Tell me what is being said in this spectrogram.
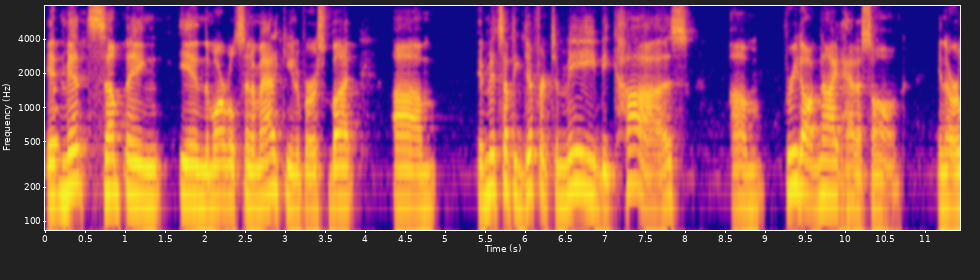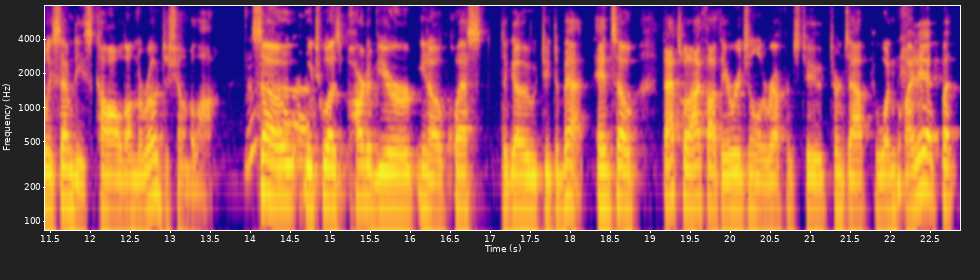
it meant something in the Marvel Cinematic Universe, but um, it meant something different to me because um, Three Dog Night had a song in the early 70s called On the Road to Shambhala. So, Ah. which was part of your, you know, quest to go to Tibet. And so that's what I thought the original reference to. Turns out it wasn't quite it, but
